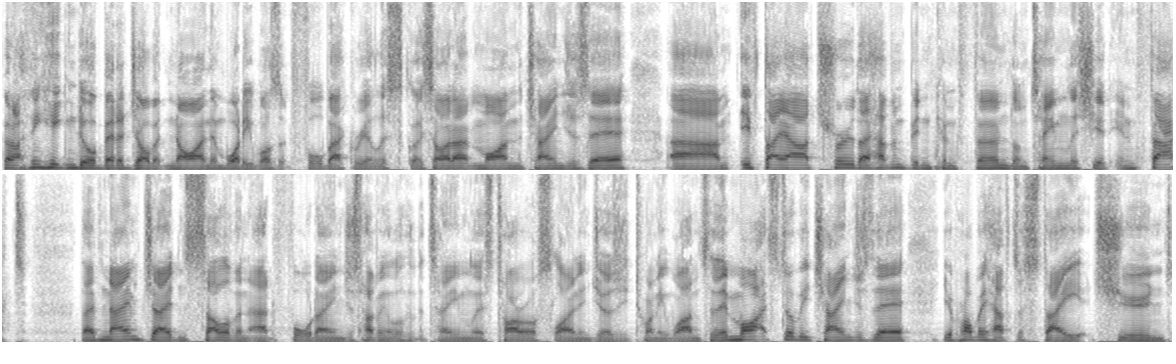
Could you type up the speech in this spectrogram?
but I think he can do a better job at nine than what he was at fullback realistically. So I don't mind the changes there. Um, if they are true, they haven't been confirmed on team list yet. In fact, They've named Jayden Sullivan at 14, just having a look at the team list. Tyrell Sloan in jersey 21. So there might still be changes there. You'll probably have to stay tuned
